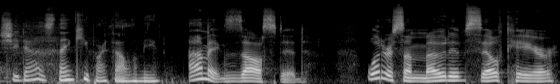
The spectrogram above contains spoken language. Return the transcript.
She does. Thank you, Bartholomew. I'm exhausted. What are some motives, self care,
